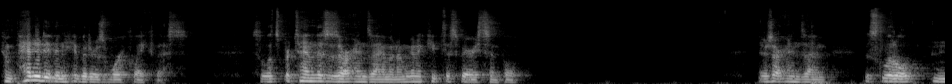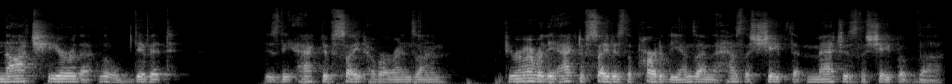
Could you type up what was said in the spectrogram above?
Competitive inhibitors work like this. So let's pretend this is our enzyme, and I'm going to keep this very simple. There's our enzyme. This little notch here, that little divot, is the active site of our enzyme. If you remember, the active site is the part of the enzyme that has the shape that matches the shape of the,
